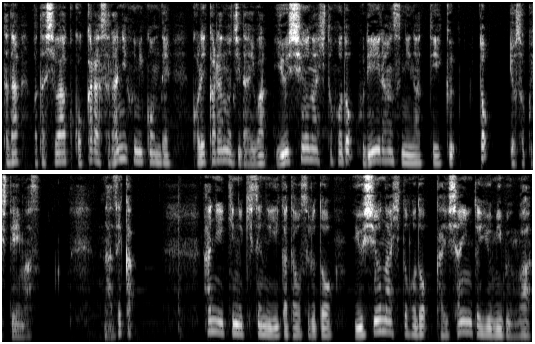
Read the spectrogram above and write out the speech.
ただ、私はここからさらに踏み込んで、これからの時代は優秀な人ほどフリーランスになっていくと予測しています。なぜか。歯に衣着せぬ言い方をすると、優秀な人ほど会社員という身分は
